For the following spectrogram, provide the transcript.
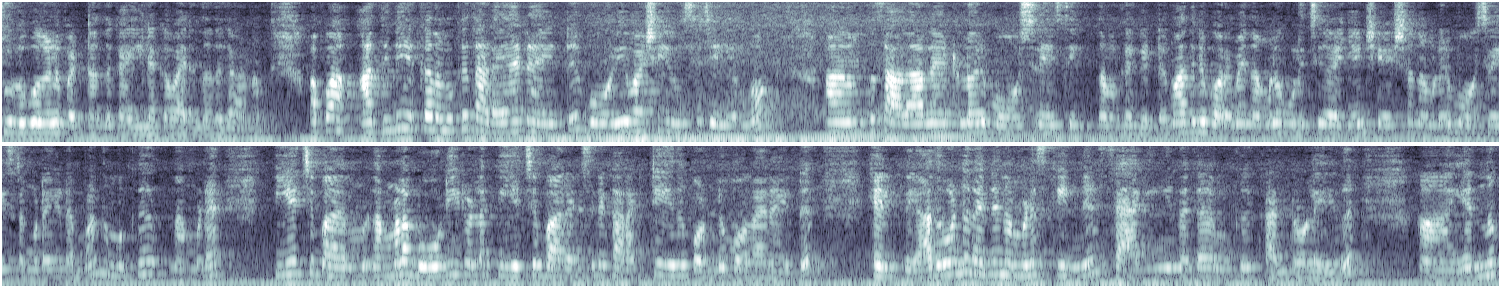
ചുളിവുകൾ പെട്ടെന്ന് കയ്യിലൊക്കെ വരുന്നത് കാണാം. അപ്പോൾ അതിനെയൊക്കെ നമുക്ക് തടയാനായിട്ട് ബോഡി വാഷ് യൂസ് ചെയ്യുമ്പോൾ നമുക്ക് സാധാരണയായിട്ടുള്ള ഒരു മോയ്സ്ചറൈസിങ് നമുക്ക് കിട്ടും. അതിന് പുറമെ നമ്മൾ കുളിച്ച് കഴിഞ്ഞതിന് ശേഷം നമ്മളൊരു മോയ്സ്ചറൈസറും കൂടെ ഇടുമ്പോൾ നമുക്ക് നമ്മുടെ പി എച്ച് നമ്മളെ ബോഡിയിലുള്ള പി എച്ച് ബാലൻസിനെ കറക്റ്റ് ചെയ്ത് കൊണ്ടുപോകാനായിട്ട് ഹെൽപ്പ് ചെയ്യും അതുകൊണ്ട് തന്നെ നമ്മുടെ സ്കിന്ന് സാഗിങ്ങിൽ നിന്നൊക്കെ നമുക്ക് കൺട്രോൾ ചെയ്ത് എന്നും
